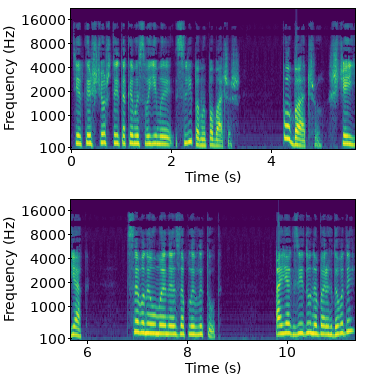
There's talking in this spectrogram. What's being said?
Тільки що ж ти такими своїми сліпами побачиш? Побачу, ще й як. Це вони у мене запливли тут. А як зійду на берег до води,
